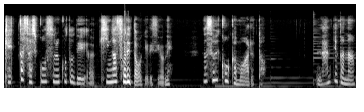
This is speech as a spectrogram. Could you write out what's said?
結果差し子をすることで気が逸れたわけですよね。そういう効果もあると。なんていうかな。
